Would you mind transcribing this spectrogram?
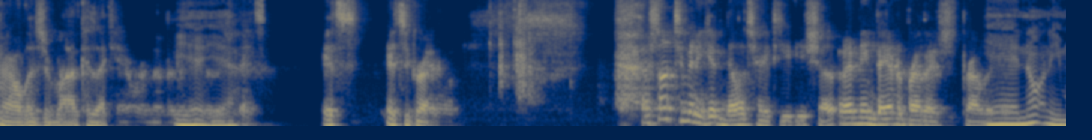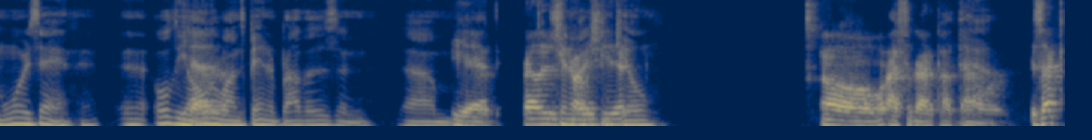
Are all losing mind because I can't remember. the Yeah, yeah. It's it's it's a great one. There's not too many good military TV shows. I mean, Band of Brothers is probably Yeah, not anymore, is there? Uh, all the No. older ones, Band of Brothers and um, yeah. Brothers Generation good. Kill. Oh, I forgot about that Yeah. one. Is that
